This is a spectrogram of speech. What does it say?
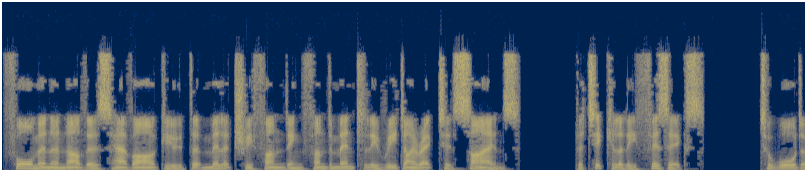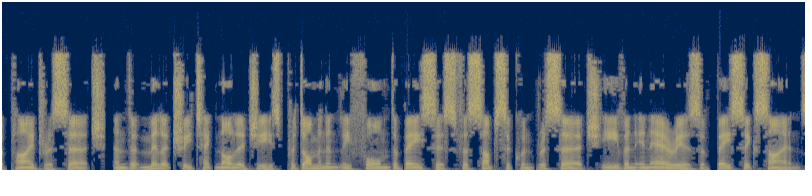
Forman and others have argued that military funding fundamentally redirected science—particularly physics, toward applied research, and that military technologies predominantly formed the basis for subsequent research even in areas of basic science.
